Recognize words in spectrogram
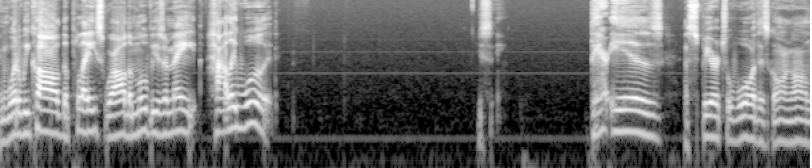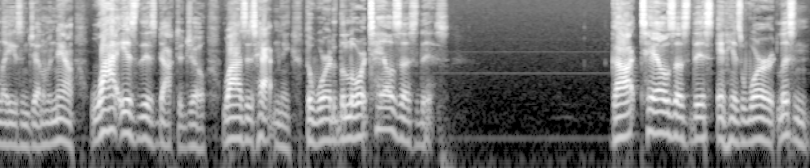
And what do we call the place where all the movies are made? Hollywood. You see, there is a spiritual war that's going on, ladies and gentlemen. Now, why is this, Dr. Joe? Why is this happening? The word of the Lord tells us this. God tells us this in his word. Listen,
